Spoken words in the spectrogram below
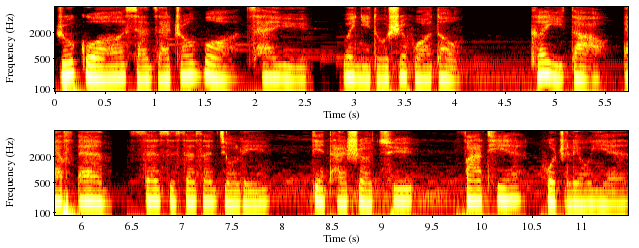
如果想在周末参与为你读诗活动，可以到 FM 三四三三九零电台社区发帖或者留言。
